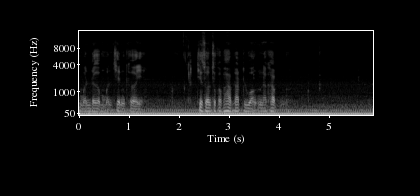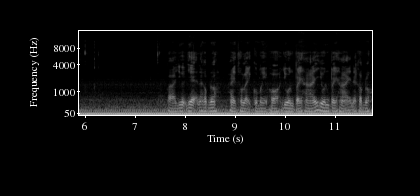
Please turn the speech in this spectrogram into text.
เหมือนเดิมเหมือนเช่นเคย ที่สวนสุขภาพรัฐหลวงนะครับปลาเยอะแยะนะครับเนาะให้เท่าไหร่ก็ไม่พอโยนไปหายโยนไปหายนะครับเนาะ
